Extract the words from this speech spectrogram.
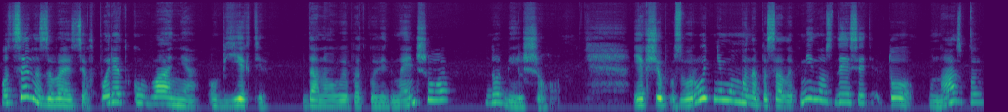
Оце називається впорядкування об'єктів, в даному випадку від меншого до більшого. Якщо б в зворотньому ми написали б мінус 10, то у нас би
